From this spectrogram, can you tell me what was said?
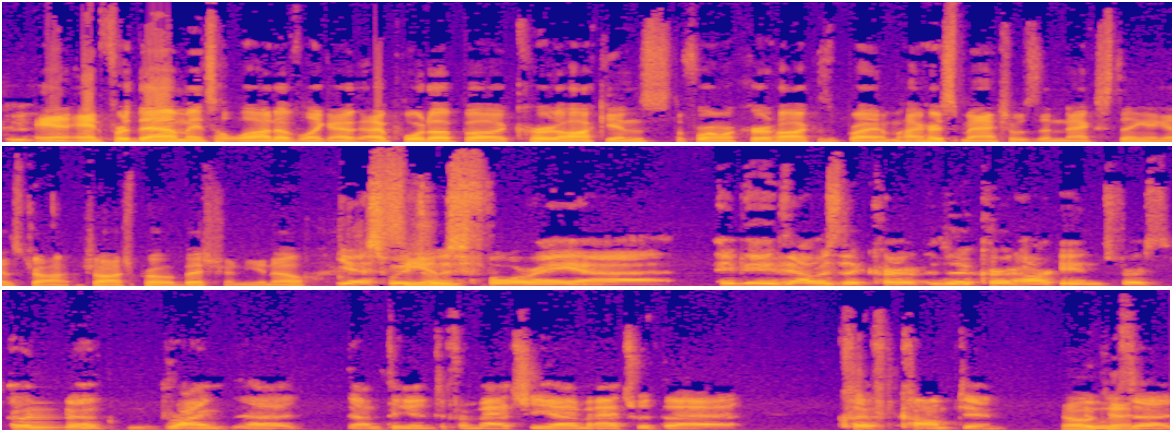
Mhm. and, and for them, it's a lot of like I, I pulled up uh, Kurt Hawkins, the former Kurt Hawkins Brian Myers match was the next thing against jo- Josh Prohibition, you know. Yes, which Seeing- was for a. Uh, if, if that was the Kurt, the Kurt Hawkins versus. Oh no, Brian. Uh, I'm thinking a different match. He had a match with uh, Cliff Compton, who okay, was uh,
